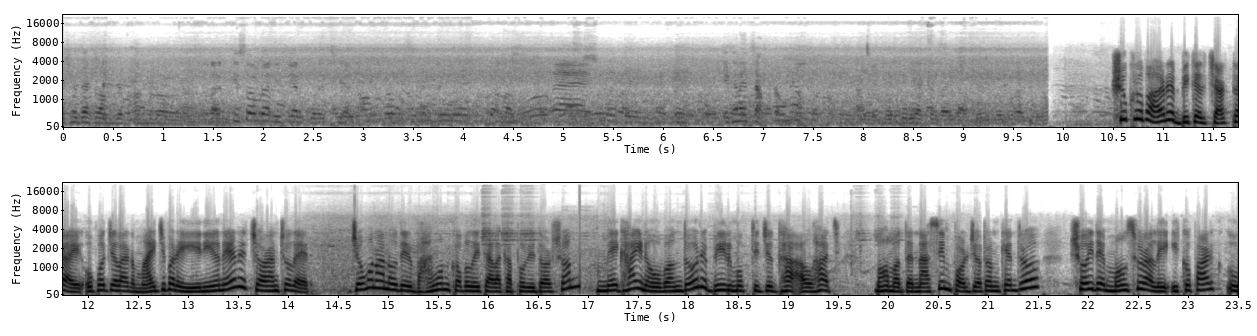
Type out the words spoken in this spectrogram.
এসে দেখলাম যে কিছু আমরা রিপেয়ার করেছি। এখানে চাপটা শুক্রবার বিকেল চারটায় উপজেলার মাইজবাড়ি ইউনিয়নের চরাঞ্চলের যমুনা নদীর ভাঙন কবলিত এলাকা পরিদর্শন মেঘাই নৌবন্দর বীর মুক্তিযোদ্ধা আলহাজ মোহাম্মদ নাসিম পর্যটন কেন্দ্র, শহীদে মনসুর আলী ইকো পার্ক ও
